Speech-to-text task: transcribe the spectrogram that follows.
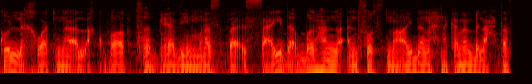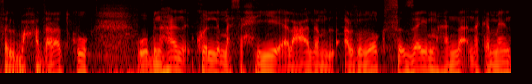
كل إخواتنا الأقباط بهذه المناسبة السعيدة. بنهنئ أنفسنا أيضا. إحنا كمان بنحتفل مع حضراتكم وبنهنئ كل مسيحيي العالم الأرثوذكس زي ما هنأنا كمان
